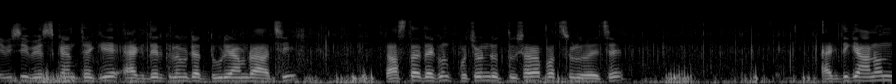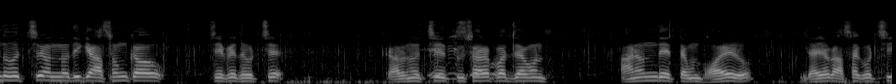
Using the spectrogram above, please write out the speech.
এবিসি বেস ক্যাম্প থেকে এক দেড় কিলোমিটার দূরে আমরা আছি। রাস্তায় দেখুন প্রচণ্ড তুষারপাত শুরু হয়েছে। একদিকে আনন্দ হচ্ছে অন্যদিকে আশঙ্কাও চেপে ধরছে। কারণ হচ্ছে তুষারপাত যেমন আনন্দের তেমন ভয়েরও। যাই হোক আশা করছি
